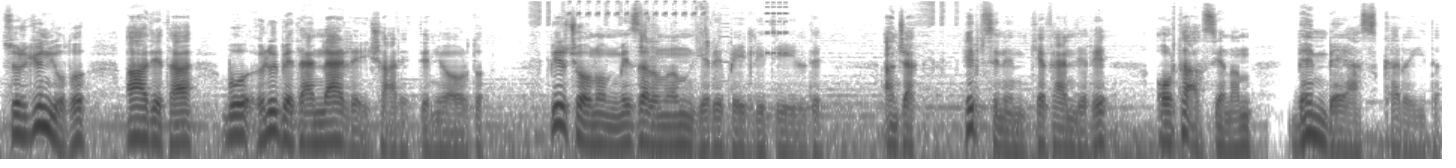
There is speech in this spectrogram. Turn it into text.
Sürgün yolu adeta bu ölü bedenlerle işaretleniyordu. Birçoğunun mezarının yeri belli değildi. Ancak hepsinin kefenleri Orta Asya'nın bembeyaz karıydı.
